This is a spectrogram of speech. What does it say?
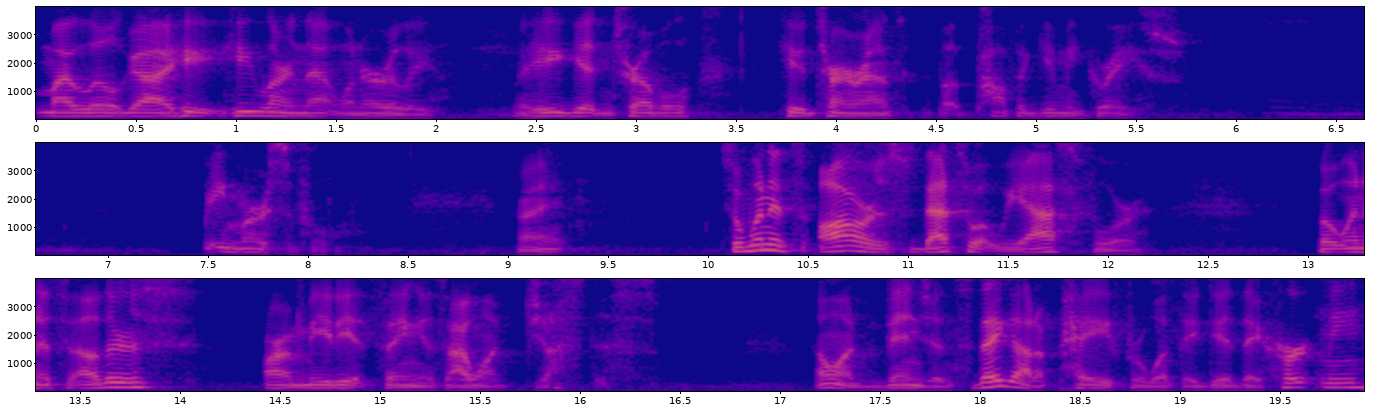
my little guy, he, he learned that one early. He'd get in trouble, he would turn around and say, But Papa, give me grace. Be merciful, right? So when it's ours, that's what we ask for. But when it's others, our immediate thing is, I want justice. I want vengeance. They got to pay for what they did. They hurt me.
